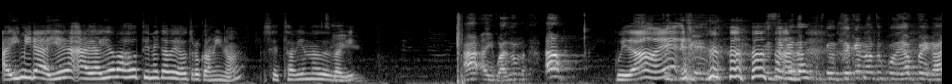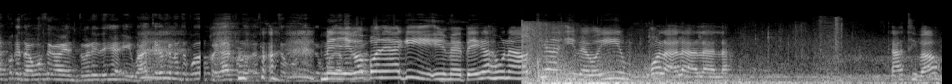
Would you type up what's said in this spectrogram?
Ahí, mira, ahí, ahí, abajo tiene que haber otro camino, ¿eh? Se está viendo desde aquí. Ah, igual no... ¡Ah! Cuidado, ¿eh? Pensé que, no, te podía pegar porque estábamos en aventura y dije, igual creo que no te puedo pegar, pero... me llegó a poner aquí y me pegas una hostia y me voy... Hola, hola, hola, hola. Está activado.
